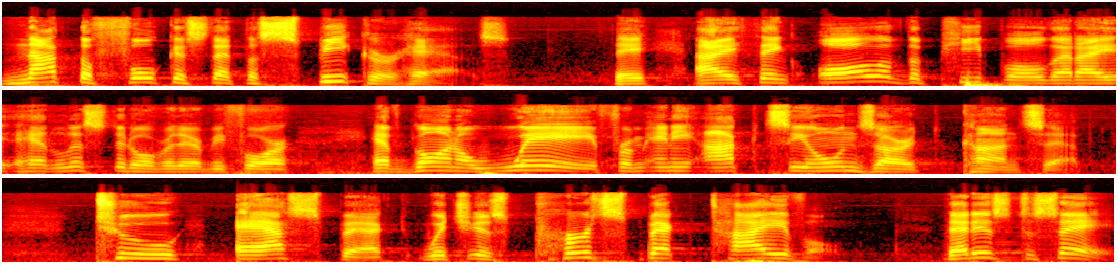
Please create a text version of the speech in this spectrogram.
not the focus that the speaker has. They, I think all of the people that I had listed over there before have gone away from any Aktionsart concept to aspect which is perspectival. That is to say,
